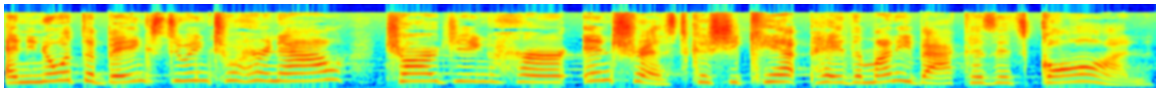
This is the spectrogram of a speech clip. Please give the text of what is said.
And you know what the bank's doing to her now? Charging her interest because she can't pay the money back because it's gone.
